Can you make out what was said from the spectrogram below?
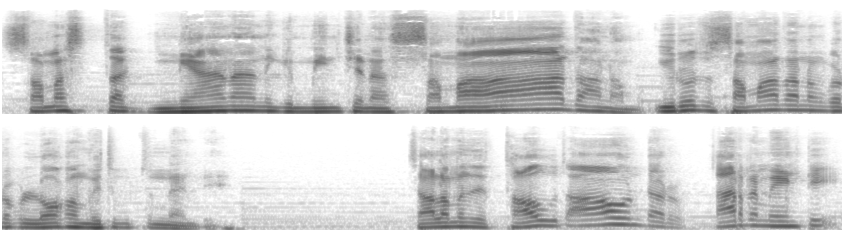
సమస్త జ్ఞానానికి మించిన సమాధానం. ఈరోజు సమాధానం కొరకు లోకం వెతుకుతుందండి. చాలామంది తాగుతూ ఉంటారు. కారణం ఏంటి?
